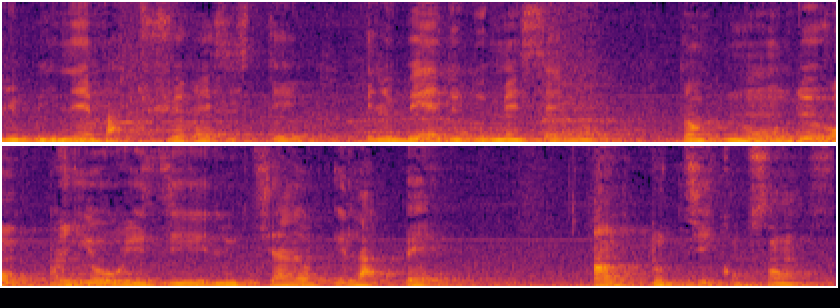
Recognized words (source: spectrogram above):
le Bénin va toujours résister. Et le Bénin de demain, c'est nous. Donc nous devons prioriser le dialogue et la paix en toutes circonstances.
